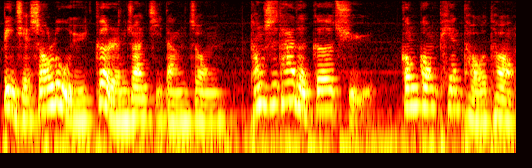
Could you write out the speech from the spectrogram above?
并且收录于个人专辑当中。同时，他的歌曲《公公偏头痛》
